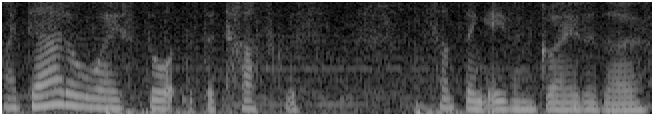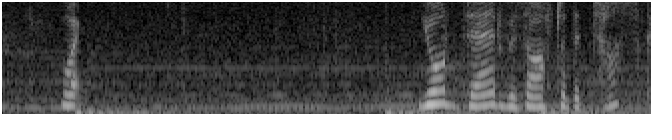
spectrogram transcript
My dad always thought that the tusk was something even greater, though. What? Your dad was after the tusk?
